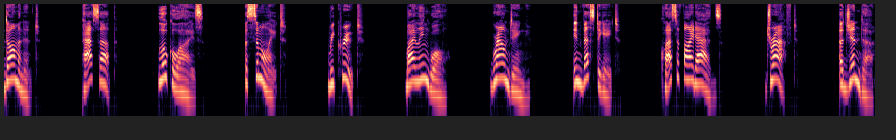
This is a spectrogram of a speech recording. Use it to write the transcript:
Dominant. Pass up. Localize. Assimilate. Recruit. Bilingual. Grounding. Investigate. Classified ads. Draft. Agenda.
